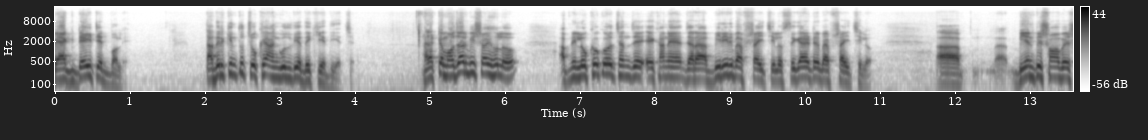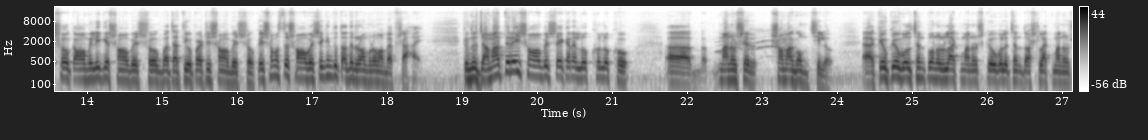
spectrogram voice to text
ব্যাকডেটেড বলে, তাদের কিন্তু চোখে আঙ্গুল দিয়ে দেখিয়ে দিয়েছে। আর একটা মজার বিষয় হলো, আপনি লক্ষ্য করেছেন যে এখানে যারা বিড়ির ব্যবসায়ী ছিল, সিগারেটের ব্যবসায়ী ছিল বিএনপি সমাবেশ হোক, আওয়ামী লীগের সমাবেশ হোক বা জাতীয় পার্টির সমাবেশ হোক, এই সমস্ত সমাবেশে কিন্তু তাদের রমরমা ব্যবসা হয়। কিন্তু জামাতের এই সমাবেশে এখানে লক্ষ লক্ষ মানুষের সমাগম ছিল। কেউ কেউ বলছেন পনেরো লাখ মানুষ, কেউ বলেছেন দশ লাখ মানুষ।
